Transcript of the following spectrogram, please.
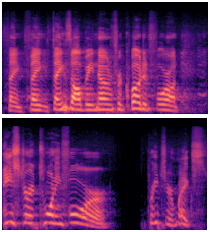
thing, thing, things I'll be known for quoted for on Easter at 24. Preacher makes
